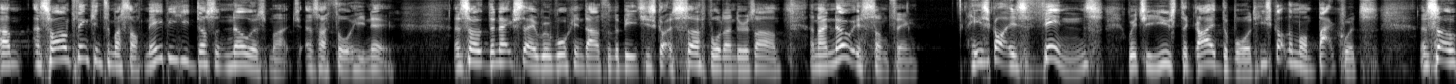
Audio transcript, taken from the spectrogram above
Um, and so I'm thinking to myself, maybe he doesn't know as much as I thought he knew. And so the next day, we're walking down to the beach. He's got a surfboard under his arm. And I noticed something. He's got his fins, which are used to guide the board, he's got them on backwards. And so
